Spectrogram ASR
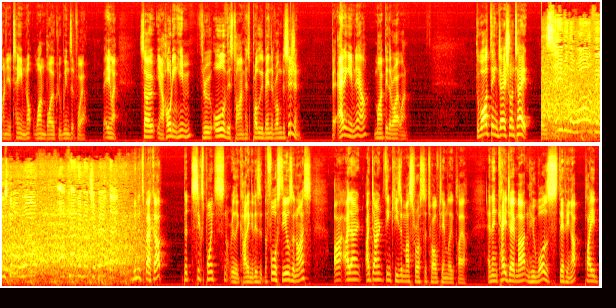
on your team, not one bloke who wins it for you. But anyway, so you know, holding him through all of this time has probably been the wrong decision. But adding him now might be the right one. The wild thing, Jae'Sean Tate. Even the wild thing's gone well. I can't do much about that. Minutes back up, but six points not really cutting it, is it? The four steals are nice. I, I don't I don't think he's a must roster 12 team league player. And then KJ Martin, who was stepping up, played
